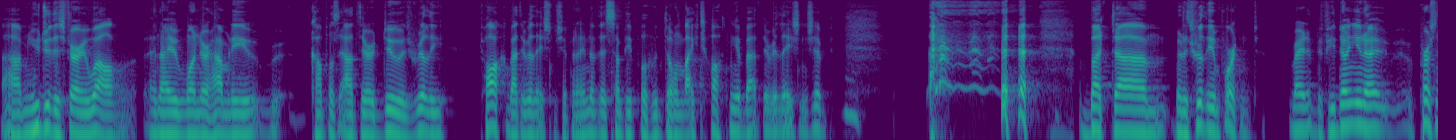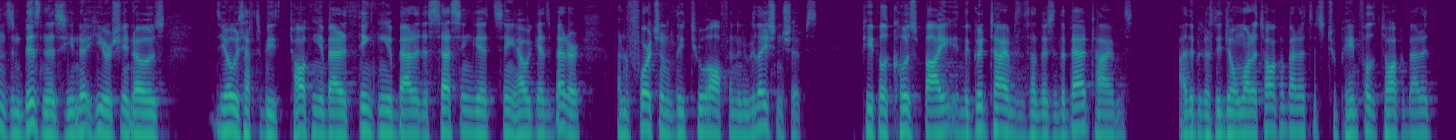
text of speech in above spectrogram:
um, you do this very well, and I wonder how many r- couples out there do is really talk about the relationship. And I know there's some people who don't like talking about their relationship, but um, but it's really important, right? If you don't, you know, a person's in business, you know, he or she knows you always have to be talking about it, thinking about it, assessing it, seeing how it gets better. Unfortunately, too often in relationships, people coast by in the good times and sometimes in the bad times, either because they don't want to talk about it, it's too painful to talk about it,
